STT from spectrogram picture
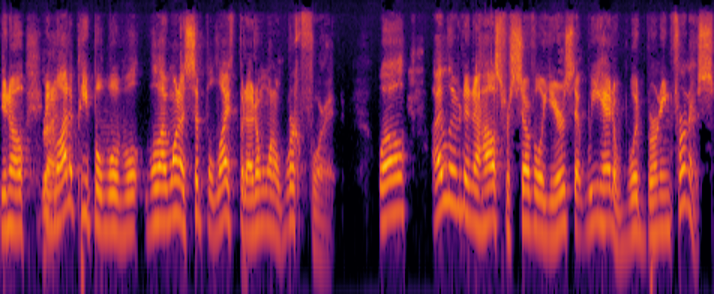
You know, right. a lot of people will, will, well, I want a simple life, but I don't want to work for it. Well, I lived in a house for several years that we had a wood burning furnace,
